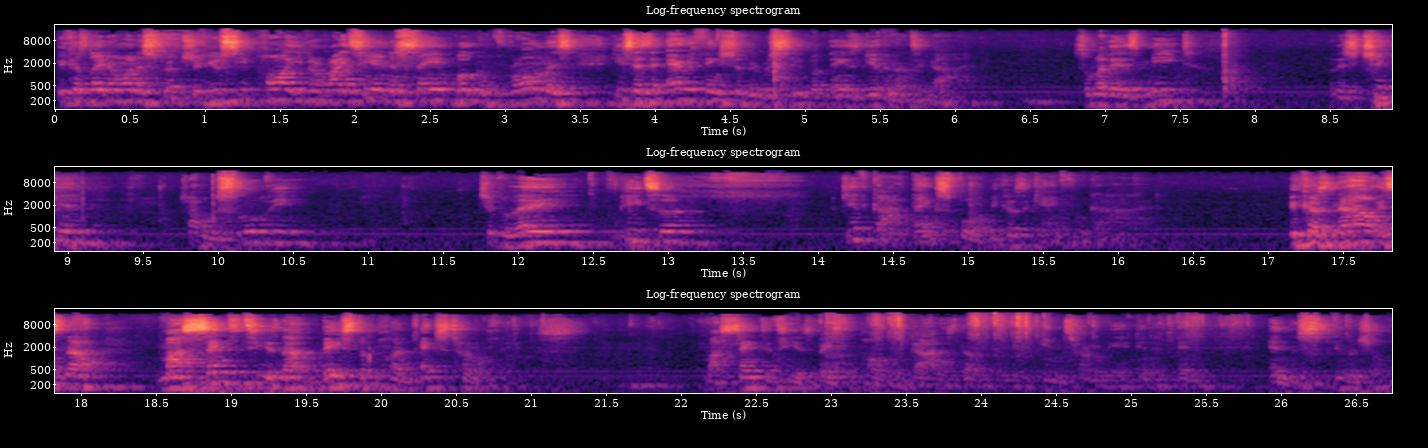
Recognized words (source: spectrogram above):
Because later on in scripture, you see Paul even writes here in the same book of Romans, he says that everything should be received with thanksgiving unto God. So whether it's meat, whether it's chicken, tropical smoothie, Chick-fil-A, pizza, give God thanks for it because it came from God. Because now it's not, my sanctity is not based upon external things. My sanctity is based upon what God has done for me internally and in, in, in the spiritual.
